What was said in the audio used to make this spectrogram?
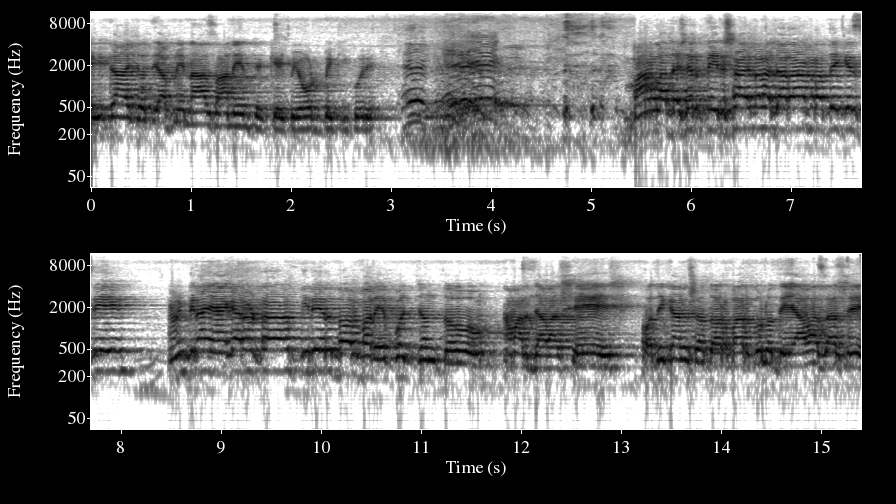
এইটা যদি আপনি না জানেন, তো কেঁপে উঠবে কি করে? বাংলাদেশের পীর সাহেবরা, যারা আমরা দেখেছি আমি প্রায় এগারোটা পীরের দরবারে পর্যন্ত আমার যাওয়া শেষ। অধিকাংশ দরবার গুলোতে আওয়াজ আসে।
